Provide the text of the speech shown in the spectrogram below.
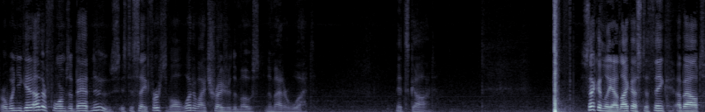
or when you get other forms of bad news, is to say, first of all, what do I treasure the most no matter what? It's God. Secondly, I'd like us to think about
